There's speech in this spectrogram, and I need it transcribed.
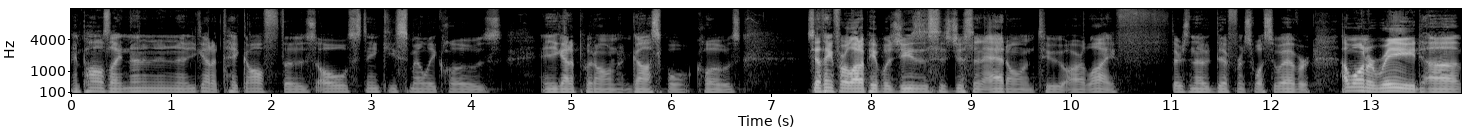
And Paul's like, no, no, no, no, you got to take off those old, stinky, smelly clothes and you got to put on gospel clothes. See, I think for a lot of people, Jesus is just an add on to our life. There's no difference whatsoever. I want to read uh,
